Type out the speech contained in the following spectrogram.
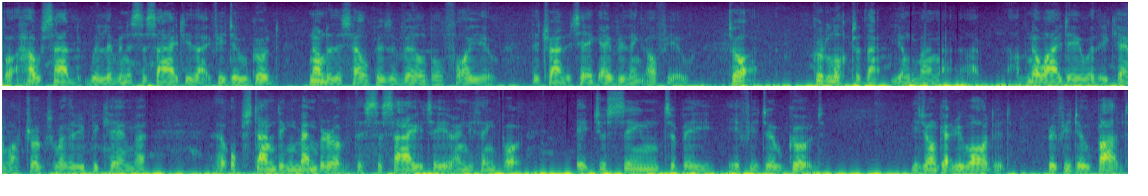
But how sad we live in a society that if you do good, none of this help is available for you. They try to take everything off you. So good luck to that young man. I, I have no idea whether he came off drugs, whether he became a, a upstanding member of the society or anything, but it just seemed to be if you do good, you don't get rewarded. But if you do bad,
